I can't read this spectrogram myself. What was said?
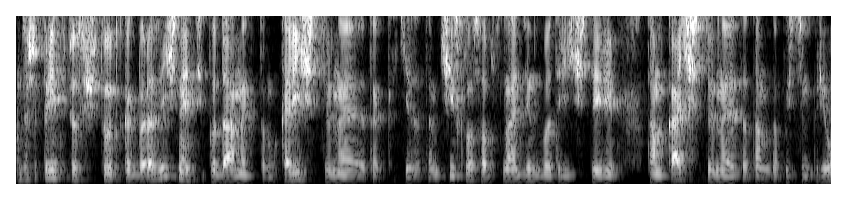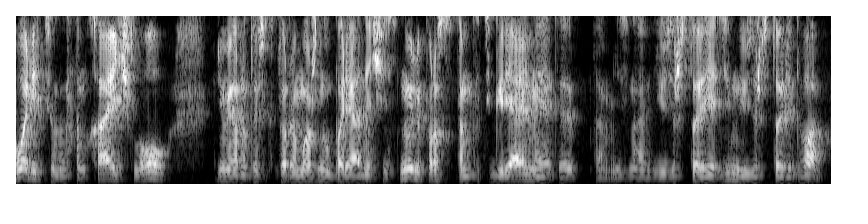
Потому что, в принципе, существуют как бы различные типы данных, там, количественные, это какие-то там числа, собственно, 1, 2, 3, 4, там, качественные, это, там, допустим, priority, у нас там high, low, к примеру, то есть, которые можно упорядочить, ну, или просто там категориальные, это, там, не знаю, user story 1, user story 2,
